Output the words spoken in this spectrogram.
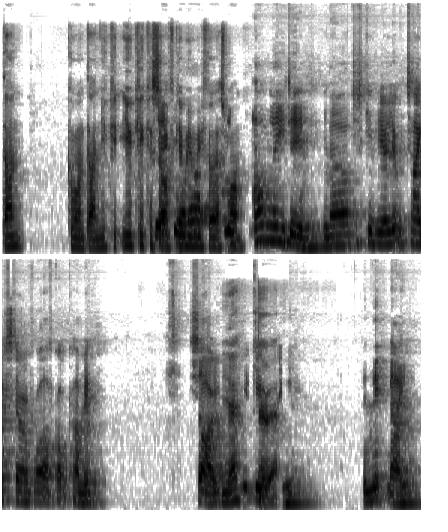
Dan, go on, Dan. You you kick us Yeah, off. Give me well, my first I'll- one. I'll lead in. You know, I'll just give you a little taster of what I've got coming. So, Yeah, you give do it. me the nickname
